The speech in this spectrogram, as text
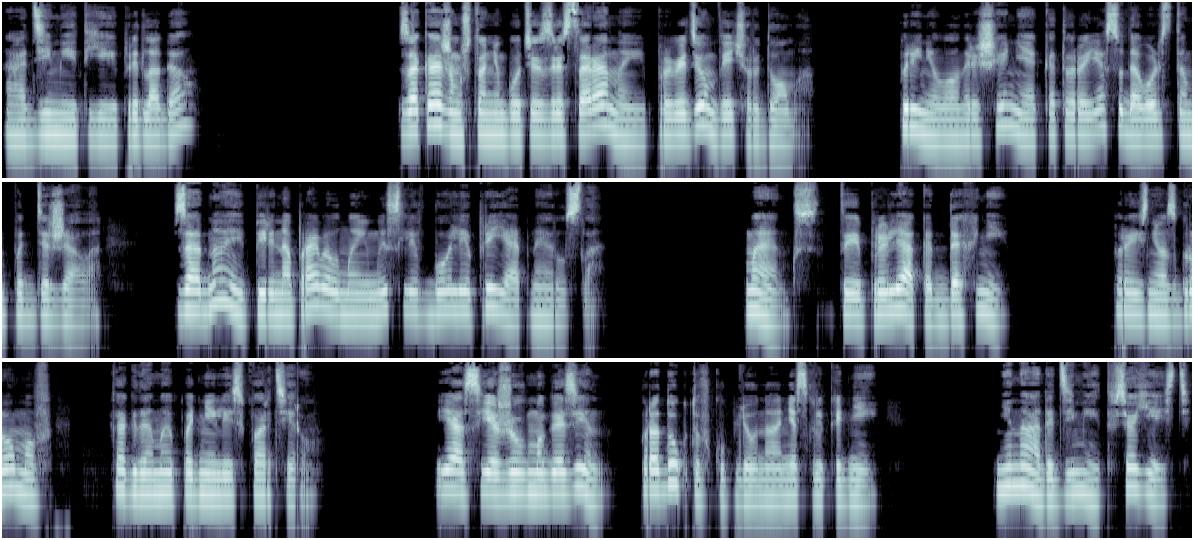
А Димит ей предлагал? Закажем что-нибудь из ресторана и проведем вечер дома. Принял он решение, которое я с удовольствием поддержала. Заодно и перенаправил мои мысли в более приятное русло. «Мэнкс, ты приляг, отдохни», — произнес Громов, когда мы поднялись в квартиру. «Я съезжу в магазин, продуктов куплю на несколько дней». «Не надо, Демид, все есть».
